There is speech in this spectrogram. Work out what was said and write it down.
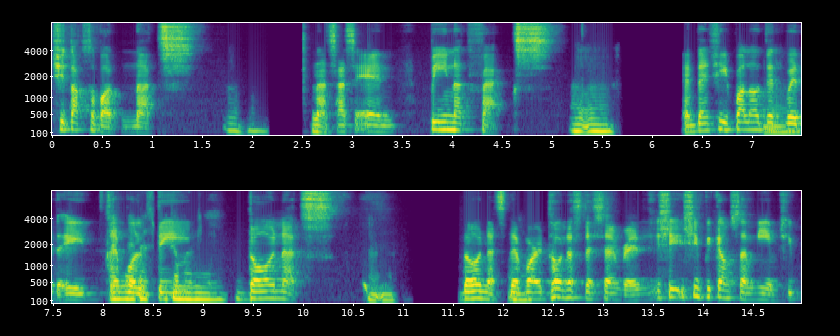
she talks about nuts. mhm, Nuts, as in peanut facts. mm, And then she followed it with a triple has become a D donuts. Donuts, the bar donuts December. She she becomes a meme. She,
